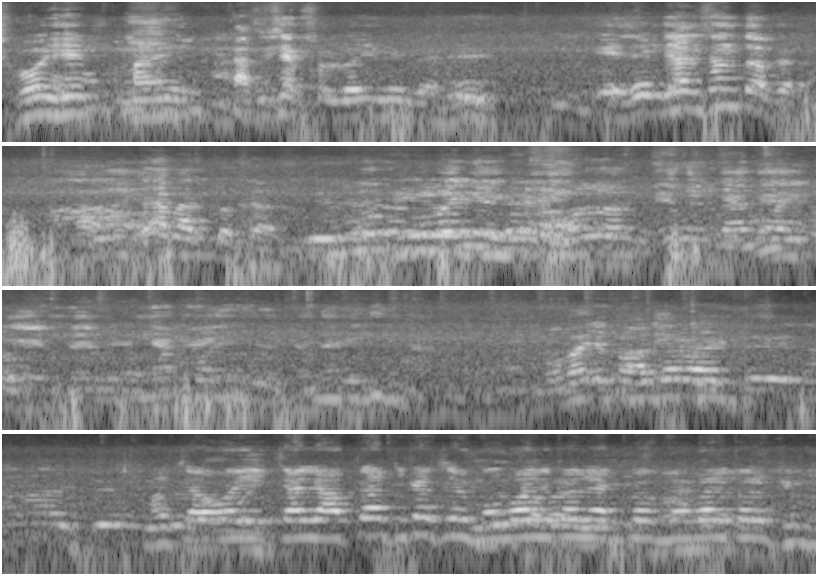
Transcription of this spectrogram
সই মানে কাজী সাহেব লইয়ে নেবেন হ্যাঁ এজেন্ট জানছেন তো আপনারা আবার কথা মোবাইলে আচ্ছা ওই তাহলে আপনার ঠিক আছে মোবাইল করে একবার মোবাইল করে শুনি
